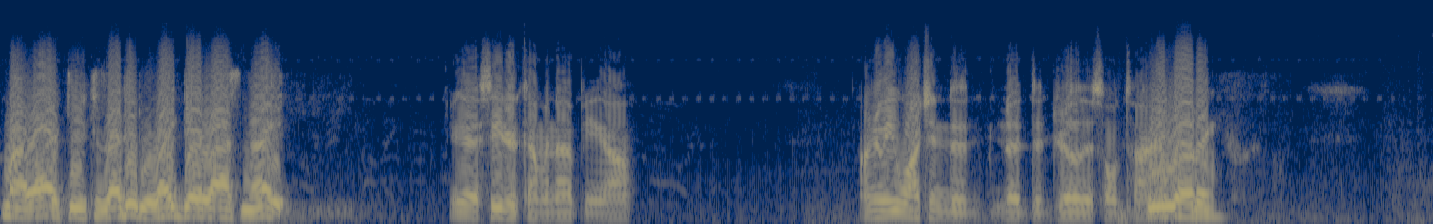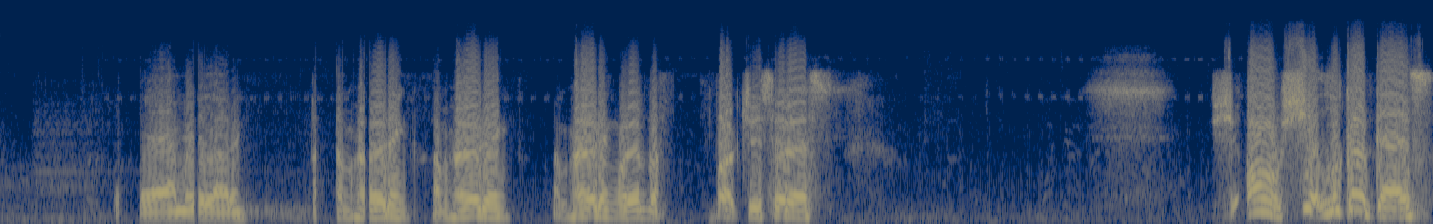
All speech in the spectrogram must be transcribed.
my life, dude, because I did leg day last night. You got a seeder coming up, you know. I'm gonna be watching the the, the drill this whole time. Reloading. Yeah, I'm reloading. I'm hurting. I'm hurting. I'm hurting. Whatever the fuck just hit us. Sh- oh shit! Look up, guys.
